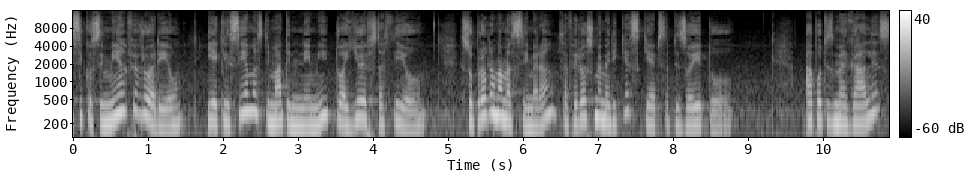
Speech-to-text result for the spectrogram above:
Στις 21 Φεβρουαρίου η Εκκλησία μας τιμά την μνήμη του Αγίου Ευσταθείου. Στο πρόγραμμα μας σήμερα θα αφιερώσουμε μερικές σκέψεις από τη ζωή του. Από τις μεγάλες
